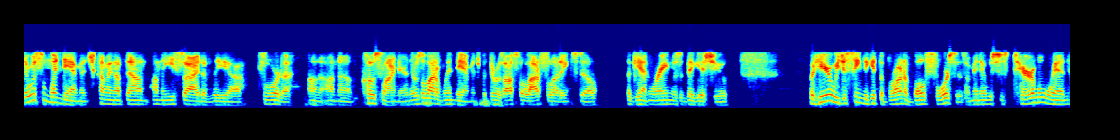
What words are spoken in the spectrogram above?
there was some wind damage coming up down on the east side of the uh, Florida on, on the coastline there. There was a lot of wind damage, but there was also a lot of flooding still. Again, rain was a big issue. But here we just seemed to get the brunt of both forces. I mean, it was just terrible wind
